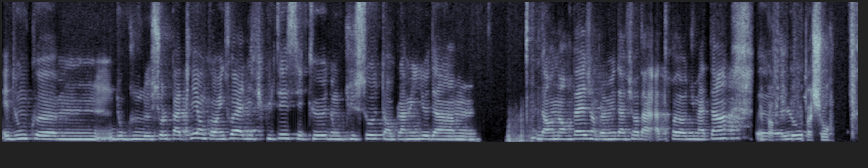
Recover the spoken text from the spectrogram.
Et donc, donc sur le papier, encore une fois, la difficulté c'est que donc tu sautes en plein milieu d'un dans Norvège, en plein milieu d'un fjord à, 3 heures du matin. Euh, l'eau pas chaud.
